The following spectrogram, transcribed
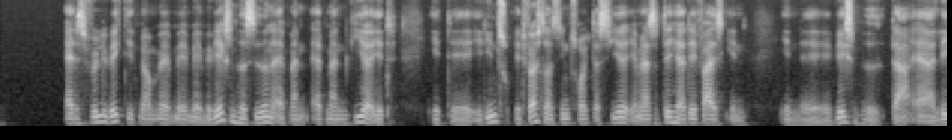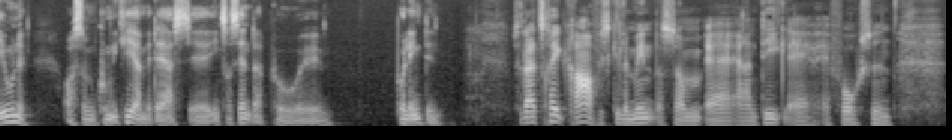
er det selvfølgelig vigtigt når med, med, med virksomhedssiderne, at man, at man giver et, et, øh, et, intro, et førstehåndsindtryk, der siger, jamen altså det her det er faktisk en, en øh, virksomhed, der er levende, og som kommunikerer med deres øh, interessenter på, øh, på LinkedIn. Så der er tre grafiske elementer, som er, er en del af, af forsiden.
